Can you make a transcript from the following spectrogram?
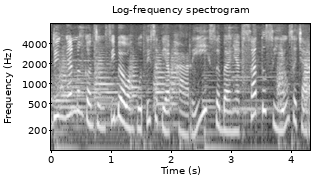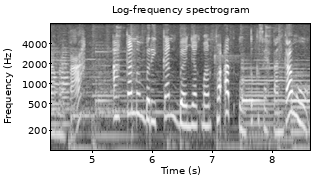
Dengan mengkonsumsi bawang putih setiap hari sebanyak satu siung secara mentah akan memberikan banyak manfaat untuk kesehatan kamu.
